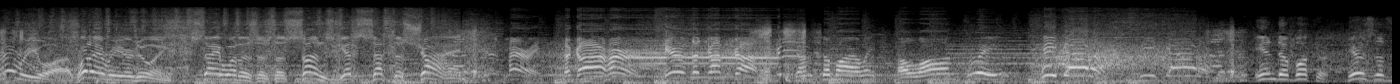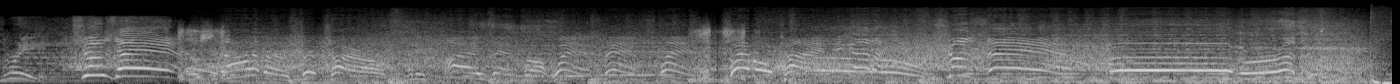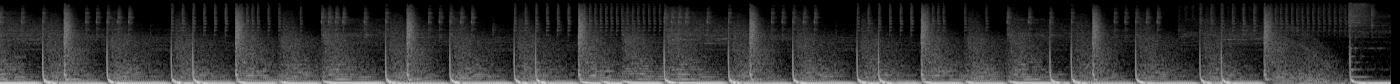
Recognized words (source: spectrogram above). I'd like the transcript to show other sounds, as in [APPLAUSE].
Wherever you are, whatever you're doing, stay with us as the Suns get set to shine. Here's Perry. To Gar Heard. Here's the jump shot. Jumps to Majerle. A long three. He got it! He got it! Into Booker. Here's the three. Shazam! Delivers to Charles. And he flies in for a wham, bam, slam. Whammo time!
